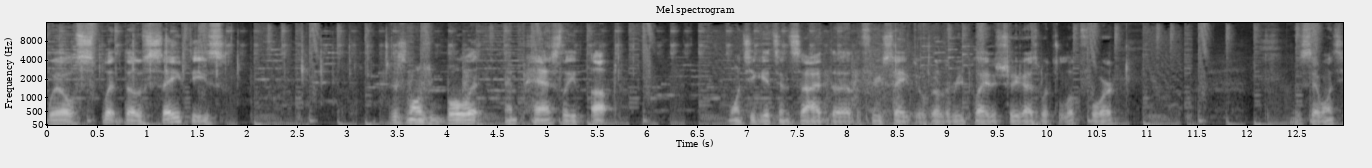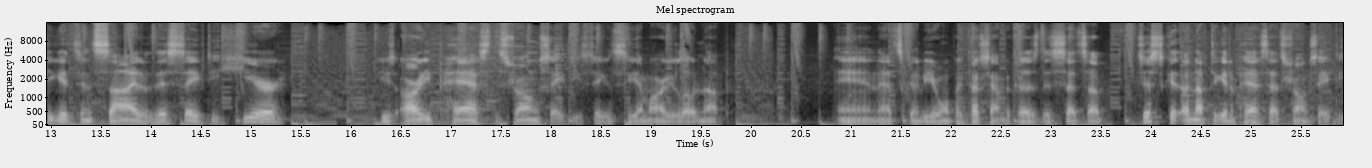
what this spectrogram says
will split those safeties just as long as you bullet and pass lead up once he gets inside the, the free safety. We'll go to the replay to show you guys what to look for. Like I said, once he gets inside of this safety here, he's already past the strong safety. So you can see I'm already loading up. And that's going to be your one play touchdown because this sets up just get enough to get him past that strong safety.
